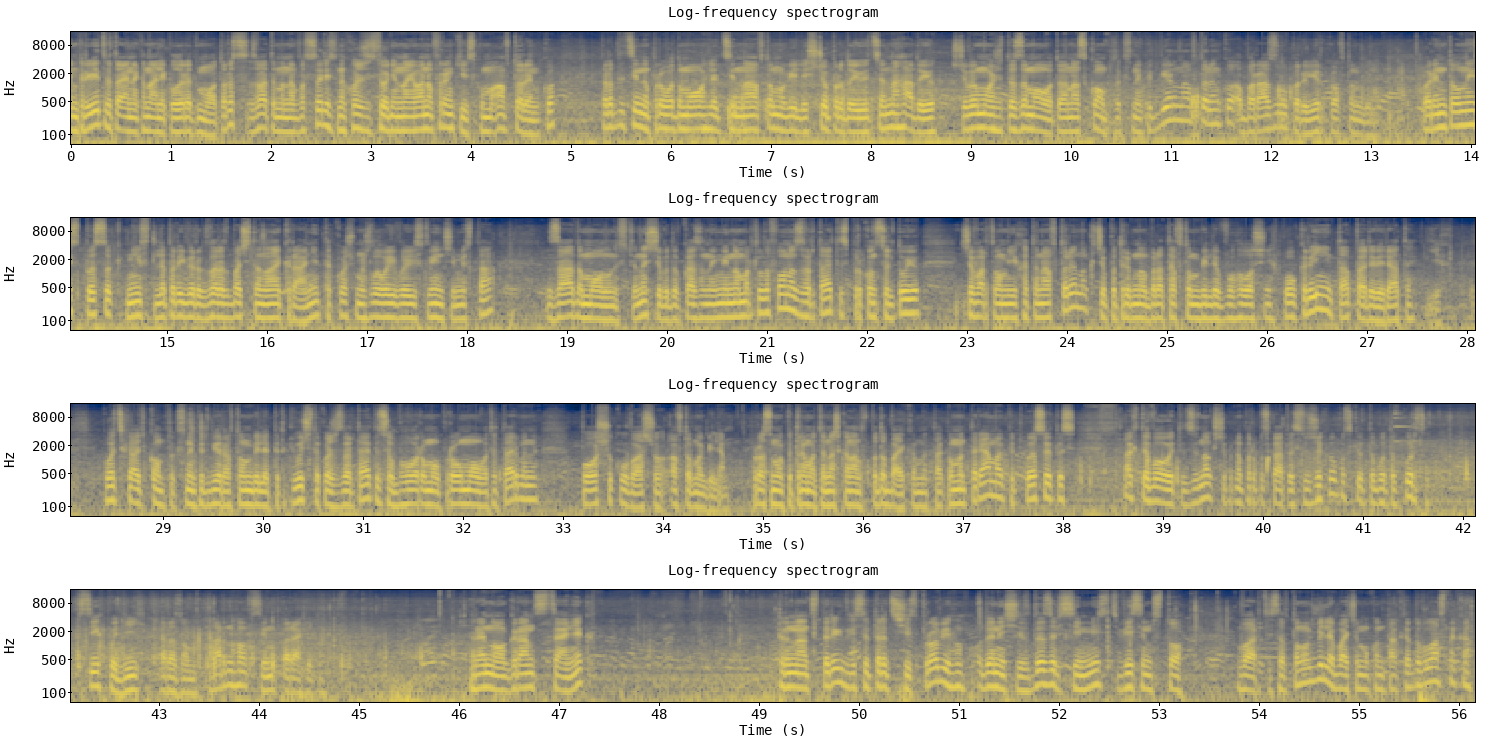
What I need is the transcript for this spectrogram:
Всім привіт, вітаю на каналі Colored Motors. Звати мене Василь, знаходжусь сьогодні на Івано-Франківському авторинку. Традиційно проводимо огляд цін на автомобілі, що продаються. Нагадую, що ви можете замовити у нас комплексний підбір на авторинку або разову перевірку автомобіля. Орієнтовний список міст для перевірок зараз бачите на екрані. Також можливий виїзд в інші міста за домовленістю. Нижче буде вказаний мій номер телефону. Звертайтесь, проконсультую, чи варто вам їхати на авторинок, чи потрібно обирати автомобілі в оголошеннях по Україні та перевіряти їх. Кого цікавить комплексний підбір автомобіля під ключ, також звертайтесь, обговоримо про умови та терміни пошуку вашого автомобіля. Просимо підтримати наш канал вподобайками та коментарями. Підписуйтесь, активовуйте дзвінок, щоб не пропускати свіжих випусків та бути в курсі всіх подій разом. Гарного всім перегляду. Renault Grand Scenic. 13 рік, 236 пробігу, 1,6 дизель, 7 місць, 8100 вартість автомобіля. Бачимо контакти до власника.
